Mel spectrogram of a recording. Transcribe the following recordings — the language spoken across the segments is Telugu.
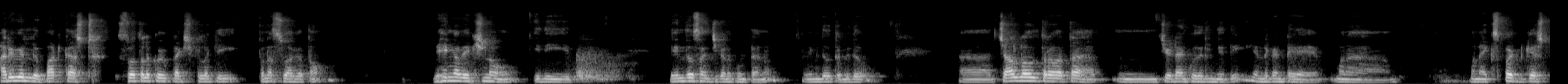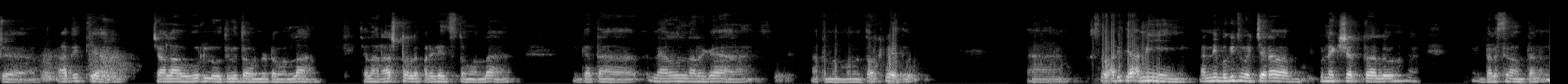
హరివిల్లు పాడ్కాస్ట్ శ్రోతలకు ప్రేక్షకులకి పునఃస్వాగతం. విహంగ వీక్షణం ఇది ఎనిమిదో సంచి అనుకుంటాను. ఎనిమిదో తొమ్మిదో. చాలా రోజుల తర్వాత చేయడానికి కుదిరింది ఇది. ఎందుకంటే మన మన ఎక్స్పర్ట్ గెస్ట్ ఆదిత్య చాలా ఊర్లు తిరుగుతూ ఉండటం వల్ల చాలా రాష్ట్రాల్లో పర్యటించడం వల్ల గత నెలన్నరగా అతను మనం దొరకలేదు సో అది అన్ని అన్ని ముగించి వచ్చారా? పుణ్యక్షేత్రాలు దర్శనం అంతాను.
